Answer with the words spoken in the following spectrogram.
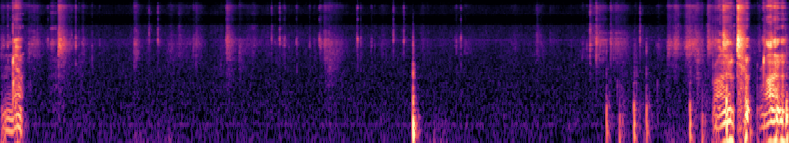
No. wrong, to, wrong.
